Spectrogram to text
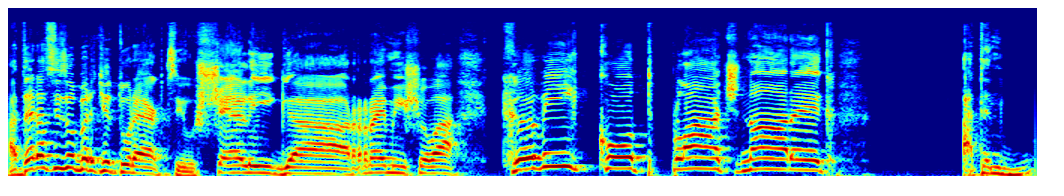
A teraz si zoberte tú reakciu. Šeliga, Remišová, kvíkot, pláč, nárek, a ten,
